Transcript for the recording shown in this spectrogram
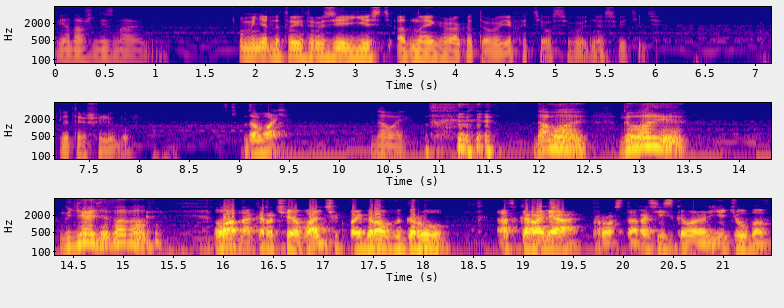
я даже не знаю. У меня для твоих друзей есть одна игра, которую я хотел сегодня осветить. Для трэшелюбов. Давай. Давай. Давай, говори! Где детонатор? Ладно, короче, Вальчик поиграл в игру от короля просто российского Ютуба в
